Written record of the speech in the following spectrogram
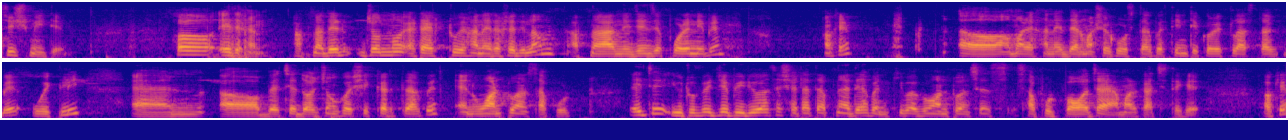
ত্রিশ মিনিটে। এই দেখেন, আপনাদের জন্য এটা একটু এখানে রেখে দিলাম। আপনারা নিজে নিজে পড়ে নেবেন ওকে আমার এখানে দেড় মাসের কোর্স থাকবে, তিনটি করে ক্লাস থাকবে উইকলি অ্যান্ড বেচে দশজন করে শিক্ষার্থী থাকবে and one to one support এই যে ইউটিউবের যে ভিডিও আছে, সেটাতে আপনারা দেখবেন কীভাবে ওয়ান টু ওয়ান সাপোর্ট পাওয়া যায় আমার কাছ থেকে ওকে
